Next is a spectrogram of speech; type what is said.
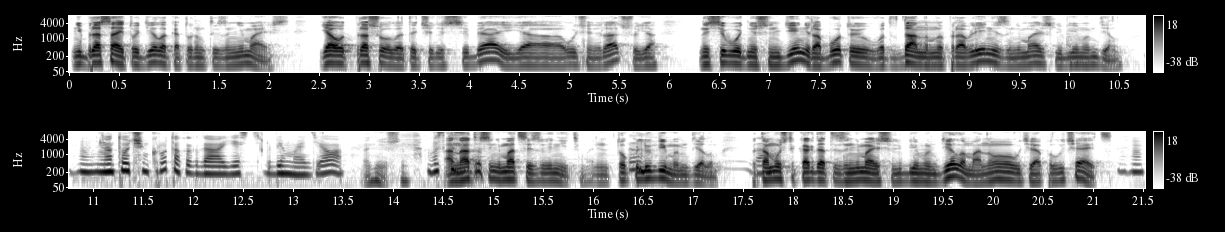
не бросай то дело, которым ты занимаешься. Я вот прошел это через себя, и я очень рад, что я на сегодняшний день работаю вот в данном направлении, занимаюсь любимым делом. Ну, это очень круто, когда есть любимое дело. Конечно. Вы сказ... А надо заниматься, извините, только любимым делом. Потому что когда ты занимаешься любимым делом, оно у тебя получается. Угу.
